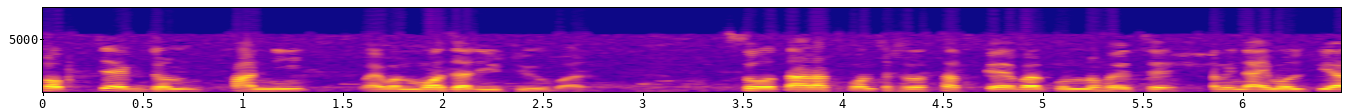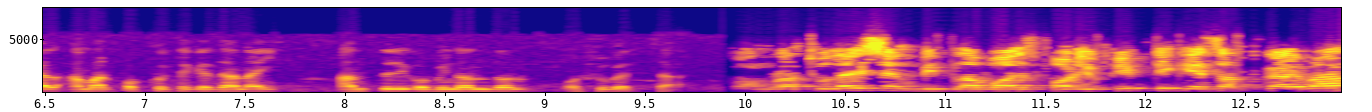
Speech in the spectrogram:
সবচেয়ে একজন ফানি এবং মজার ইউটিউবার তার আজ পঞ্চাশ হাজার সাবস্ক্রাইবার পূর্ণ হয়েছে। আমি নাইমুল পিয়াল আমার পক্ষ থেকে জানাই আন্তরিক অভিনন্দন ও শুভেচ্ছা। Congratulation Biplob boys for you fifty K subscriber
